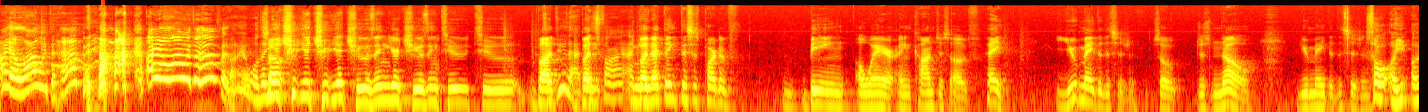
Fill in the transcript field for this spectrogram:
I allow it to happen. I allow it to happen. Oh, okay, well then So- you choo- you're, choo- you're choosing you're choosing to to, but to do that. But, That's fine. I mean, but I think this is part of being aware and conscious of. Hey, you've made the decision, so just know you made the decision. So are you, uh,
